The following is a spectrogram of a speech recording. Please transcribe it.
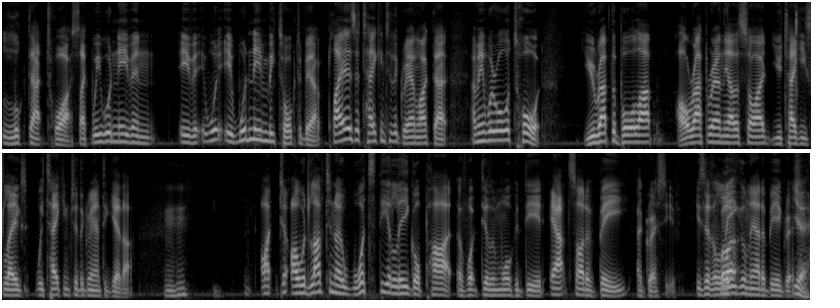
looked at twice. Like we wouldn't even even it, would, it wouldn't even be talked about. Players are taken to the ground like that. I mean, we're all taught. You wrap the ball up, I'll wrap around the other side. You take his legs, we take him to the ground together. Mm-hmm. I, I would love to know what's the illegal part of what Dylan Walker did outside of be aggressive. Is it Well, illegal now to be aggressive? Yeah,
